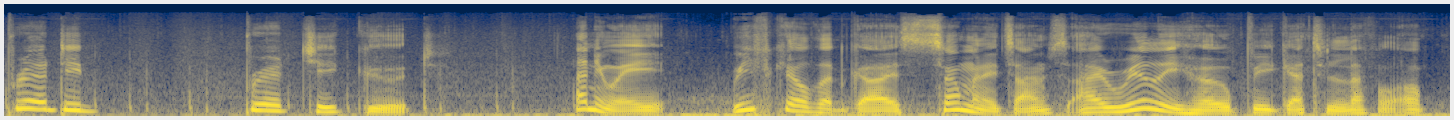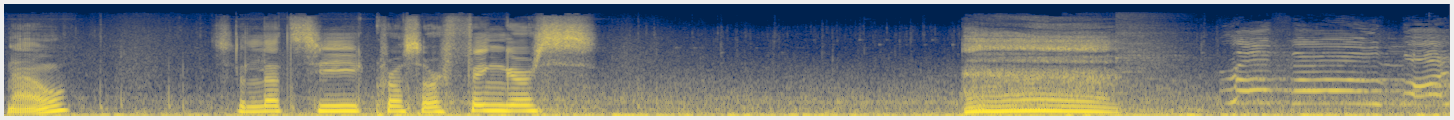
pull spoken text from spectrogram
pretty, pretty good. Anyway, we've killed that guy so many times. I really hope we get to level up now. So let's see, cross our fingers. Bravo, my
